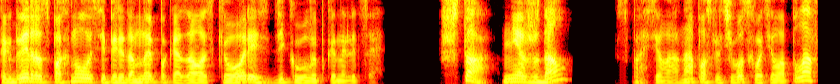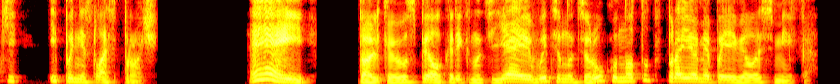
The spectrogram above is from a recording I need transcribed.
как дверь распахнулась, и передо мной показалась Кеори с дикой улыбкой на лице. «Что, не ожидал?» — спросила она, после чего схватила плавки и понеслась прочь. «Эй!» Только и успел крикнуть я и вытянуть руку, но тут в проеме появилась Мика.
